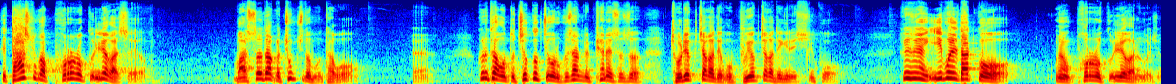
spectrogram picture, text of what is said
그 다수가 포로로 끌려갔어요. 맞서다가 죽지도 못하고. 예. 그렇다고 또 적극적으로 그 사람들 편에 서서 조력자가 되고 부역자가 되기는 싫고. 그래서 그냥 입을 닫고 그냥 포로로 끌려가는 거죠.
